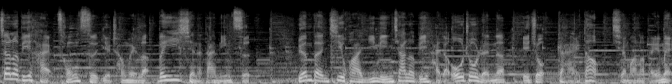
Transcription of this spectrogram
加勒比海从此也成为了危险的代名词。原本计划移民加勒比海的欧洲人呢，也就改道前往了北美。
